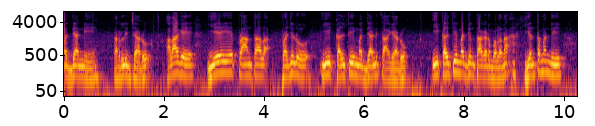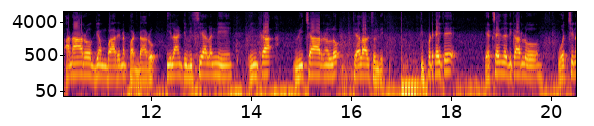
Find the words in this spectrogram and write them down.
మద్యాన్ని తరలించారు? అలాగే ఏ ఏ ప్రాంతాల ప్రజలు ఈ కల్తీ మద్యాన్ని తాగారు? ఈ కల్తీ మద్యం తాగడం వలన ఎంతమంది అనారోగ్యం బారిన పడ్డారు? ఇలాంటి విషయాలన్నీ ఇంకా విచారణలో తేలాల్సి ఉంది. ఇప్పటికైతే ఎక్సైజ్ అధికారులు వచ్చిన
